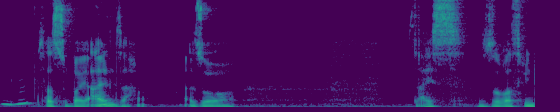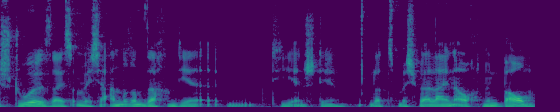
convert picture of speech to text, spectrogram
Mhm. Das hast du bei allen Sachen. Also sei es sowas wie ein Stuhl, sei es irgendwelche anderen Sachen, die, die entstehen. Oder zum Beispiel allein auch einen Baum.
